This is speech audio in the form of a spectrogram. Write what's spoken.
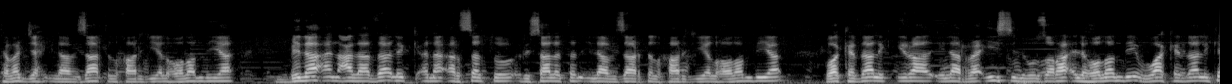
توجه إلى وزارة الخارجية الهولندية بناء على ذلك أنا أرسلت رسالة إلى وزارة الخارجية الهولندية وكذلك إلى الرئيس الوزراء الهولندي وكذلك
